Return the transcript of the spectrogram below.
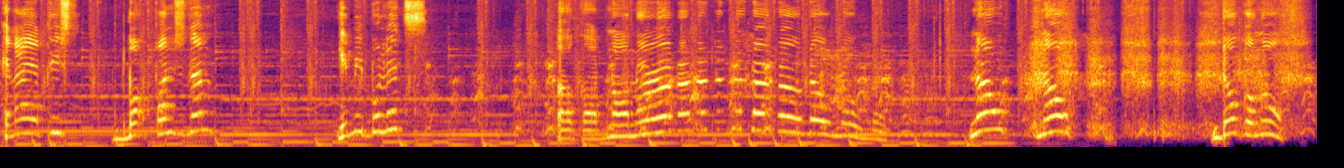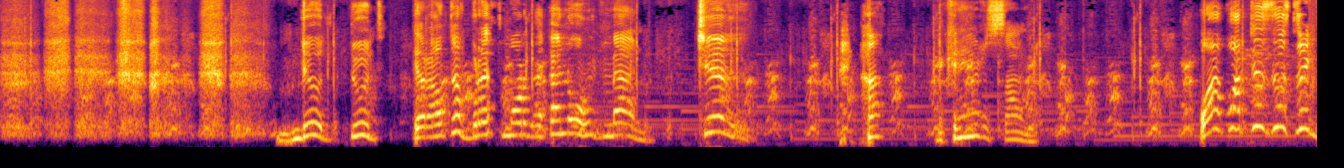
Can I at least punch them? Give me bullets? Oh god, no, no, no, no, no, no, no, no, no, no, no. No, no. Doggo, no. Dude, dude, you're out of breath more than an old man. Chill. Huh? I can hear the sound. What? What is this thing?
